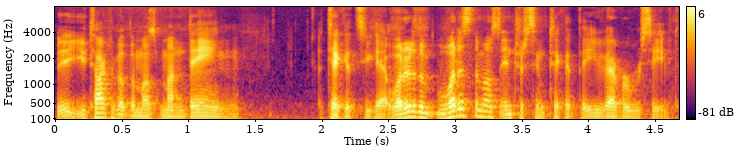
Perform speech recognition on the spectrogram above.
you talked about the most mundane tickets you get? What are the what is the most interesting ticket that you've ever received?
